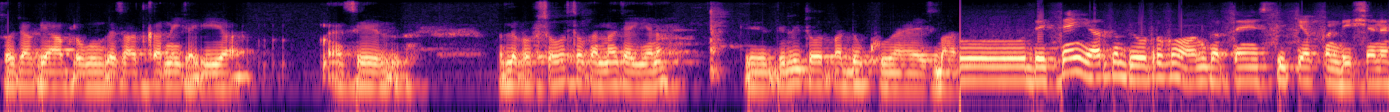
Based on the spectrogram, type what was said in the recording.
سوچا کہ آپ لوگوں کے ساتھ کرنی چاہیے یار، ایسے مطلب افسوس تو کرنا چاہیے نا۔ کہ دلی طور پر دکھ ہوا ہے اس بات۔ تو دیکھتے ہیں یار کمپیوٹر کو آن کرتے ہیں، اس کی کیا کنڈیشن ہے؟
